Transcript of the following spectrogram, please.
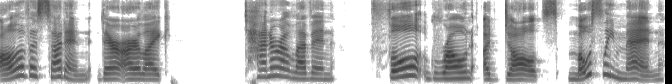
all of a sudden, there are like 10 or 11 full grown adults, mostly men,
